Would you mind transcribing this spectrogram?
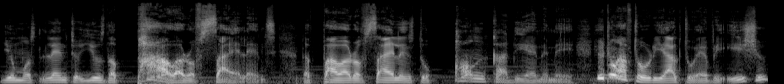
you must learn to use the power of silence. The power of silence to conquer the enemy. You don't have to react to every issue.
